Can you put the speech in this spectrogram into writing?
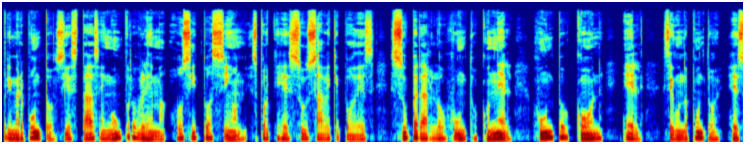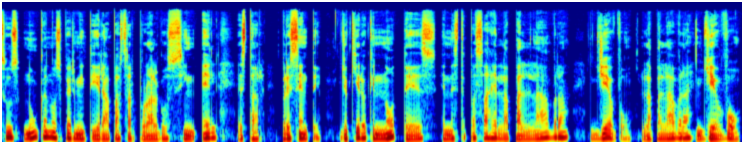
Primer punto, si estás en un problema o situación, es porque Jesús sabe que puedes superarlo junto con Él, junto con Él. Segundo punto, Jesús nunca nos permitirá pasar por algo sin Él estar presente. Yo quiero que notes en este pasaje la palabra llevo, la palabra llevó,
